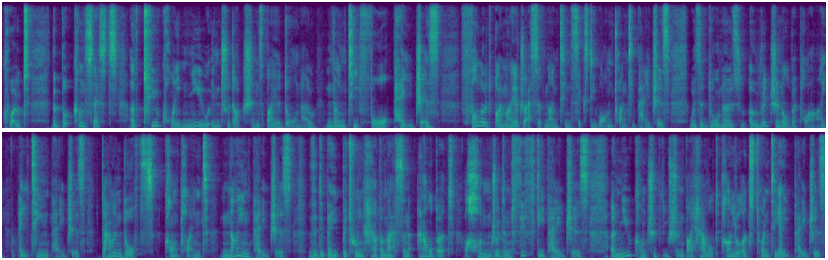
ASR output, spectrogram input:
Quote, the book consists of two quite new introductions by Adorno, 94 pages, followed by my address of 1961, 20 pages, with Adorno's original reply, 18 pages, Dahrendorf's complaint, 9 pages, the debate between Habermas and Albert, 150 pages, a new contribution by Harald Pilot, 28 pages,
